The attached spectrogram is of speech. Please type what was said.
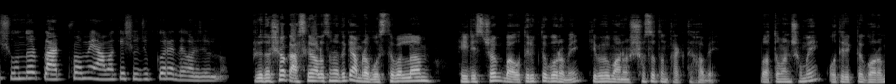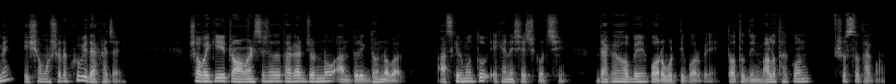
সুন্দর প্ল্যাটফর্মে আমাকে সুযোগ করে দেওয়ার জন্য। প্রিয় দর্শক আজকের আলোচনা থেকে আমরা বুঝতে পারলাম হিট স্ট্রোক বা অতিরিক্ত গরমে কীভাবে মানুষ সচেতন থাকতে হবে। বর্তমান সময়ে অতিরিক্ত গরমে এই সমস্যাটা খুবই দেখা যায়। সবাইকে এই ট্রমার্সের সাথে থাকার জন্য আন্তরিক ধন্যবাদ। আজকের মতো এখানে শেষ করছি। দেখা হবে পরবর্তী পর্বে। ততদিন ভালো থাকুন সুস্থ থাকুন।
